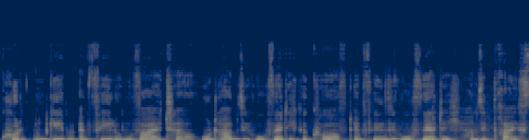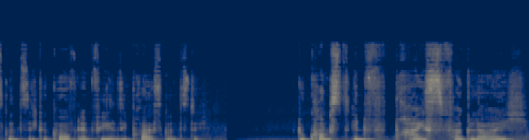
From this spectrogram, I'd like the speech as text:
Kunden geben Empfehlungen weiter und haben sie hochwertig gekauft, empfehlen sie hochwertig, haben sie preisgünstig gekauft, empfehlen sie preisgünstig. Du kommst in Preisvergleich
